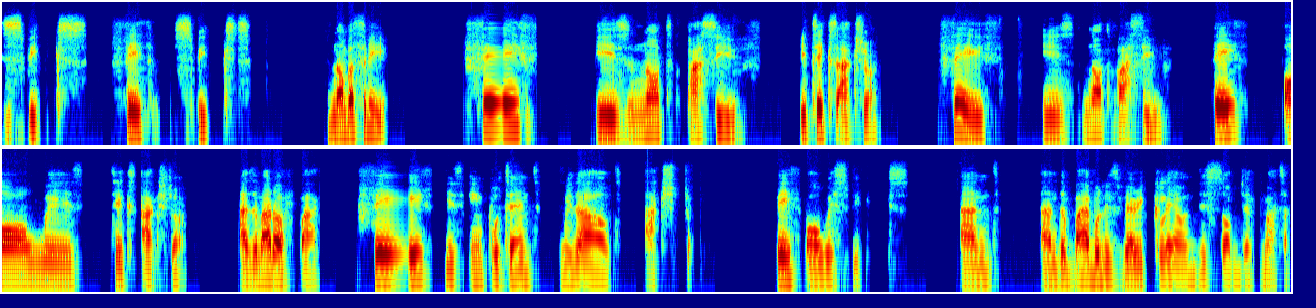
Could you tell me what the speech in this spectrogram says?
speaks. Faith speaks. Number three, faith is not passive, it takes action. Faith is not passive. Faith always takes action. As a matter of fact, faith is impotent without action. Faith always speaks. And, and the Bible is very clear on this subject matter.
